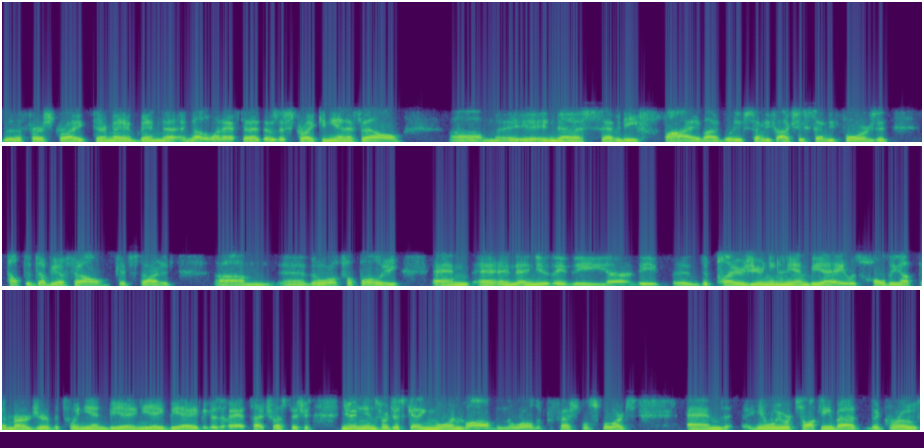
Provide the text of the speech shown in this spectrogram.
the first strike. There may have been another one after that. There was a strike in the NFL um, in uh, 75, I believe, 75, actually 74, because it helped the WFL get started, um, uh, the World Football League, and and and you, the the uh, the the players' union in the NBA was holding up the merger between the NBA and the ABA because of antitrust issues. Unions were just getting more involved in the world of professional sports, and you know we were talking about the growth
